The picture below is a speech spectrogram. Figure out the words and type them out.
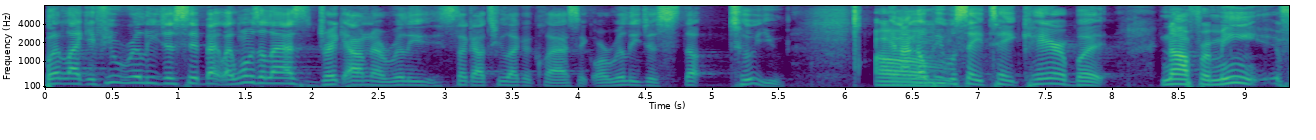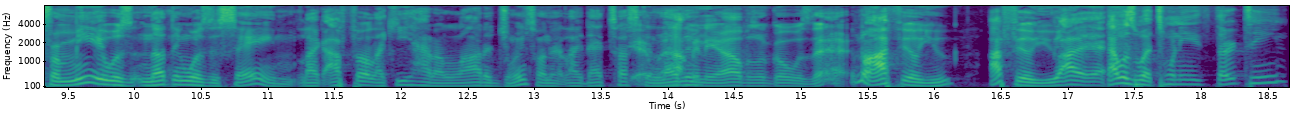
But like, if you really just sit back, like, when was the last Drake album that really stuck out to you like a classic, or really just stuck to you? and I know Um, people say "Take Care," but Nah, for me, for me, it was nothing was the same. Like I felt like he had a lot of joints on it, like that Yeah, Tuscan but how many albums ago was that? No, I feel you. I feel you. I that was what 2013.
